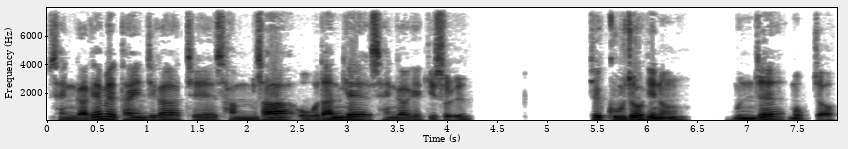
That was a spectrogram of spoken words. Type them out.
생각의 메타인지가 제3, 4, 5단계 생각의 기술, 즉 구조 기능, 문제, 목적,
